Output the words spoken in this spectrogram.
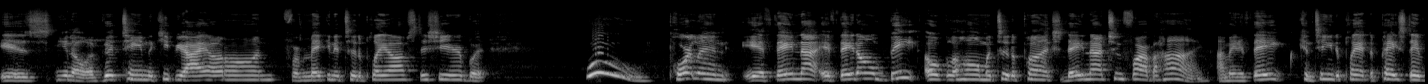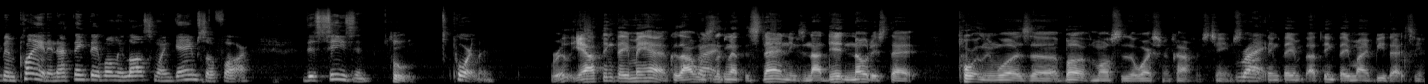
is, you know, a good team to keep your eye out on for making it to the playoffs this year, but woo, Portland, if they not if they don't beat Oklahoma to the punch, they not too far behind. I mean, if they continue to play at the pace they've been playing, and I think they've only lost one game so far, this season. Who? Portland. Really? Yeah, I think they may have because I was right. looking at the standings and I did notice that Portland was uh, above most of the Western Conference teams. So right. I think they I think they might be that team.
